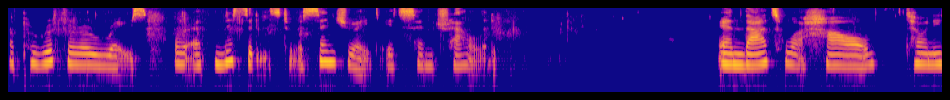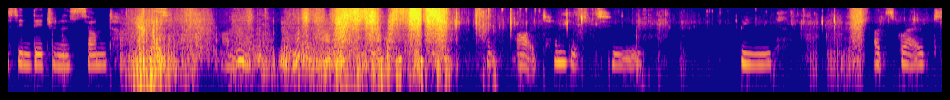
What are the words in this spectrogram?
a peripheral race or ethnicities to accentuate its centrality. And that's what how Taiwanese indigenous sometimes um, are tended to be ascribed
